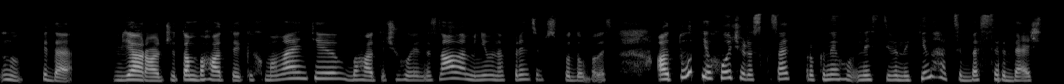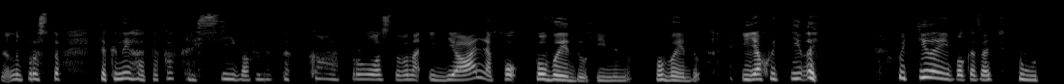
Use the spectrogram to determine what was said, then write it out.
ну, піде. Я раджу. Там багато яких моментів, багато чого я не знала. Мені вона, в принципі, сподобалась. А тут я хочу розказати про книгу не Стівена Кінга, це безсердечна. Ну просто ця книга така красива, вона така просто, вона ідеальна по по виду іменно, по виду. І я хотіла хотіла її показати тут,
